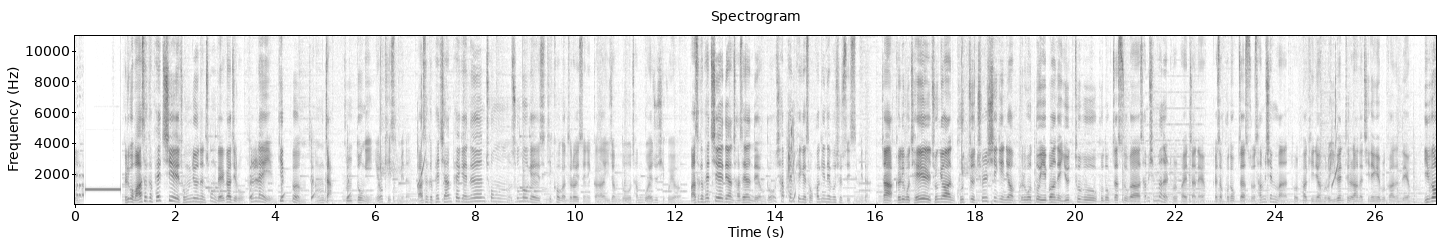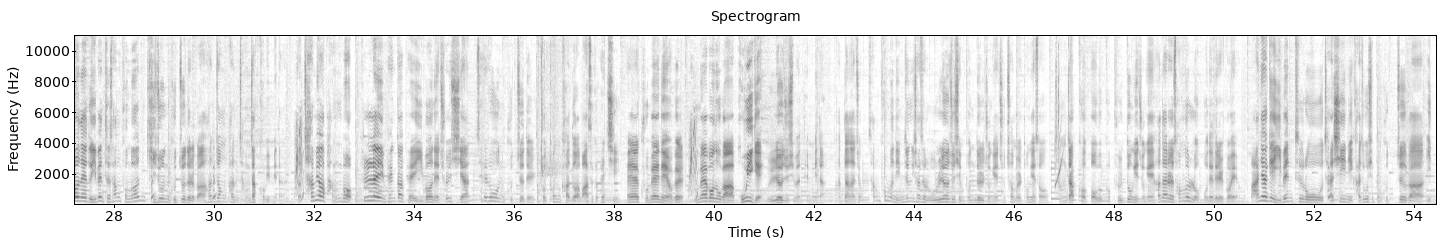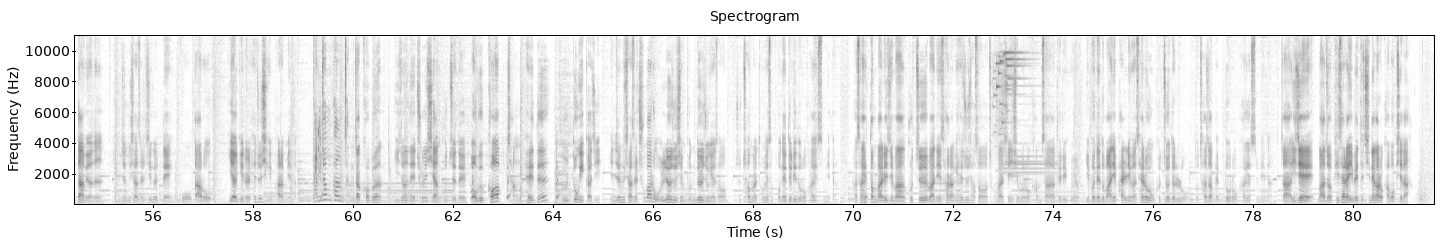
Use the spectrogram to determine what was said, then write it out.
그리고 마스크 패치의 종류는 총 4가지로. 플레임, 기쁨, 장작, 불똥이 이렇게 있습니다. 마스크 패치 한 팩에는 총 20개의 스티커가 들어있으니까 이 점도 참고해주시고요. 마스크 패치에 대한 자세한 내용도 샵팬픽에서 확인해보실 수 있습니다. 자 그리고 제일 중요한 굿즈 출시 기념 그리고 또 이번에 유튜브 구독자 수가 30만을 돌파했잖아요. 그래서 구독자 수 30만 돌파 기념으로 이벤트를 하나 진행해볼까 하는데요. 이번에도 이벤트 상품은 기존 굿즈들과 한정판 장작컵입니다. 자, 참여 방법 플레임 팬카페에 이번에 출시한 새로운 굿즈들 교통카드와 마스크 패치의 구매 내역을 구매 번호가 보이게 올려주시면 됩니다 간단하죠? 상품은 인증샷을 올려주신 분들 중에 추첨을 통해서 장작컵, 머그컵, 불똥이 중에 하나를 선물로 보내드릴 거예요 만약에 이벤트로 자신이 가지고 싶은 굿즈가 있다면은 인증샷을 찍을 때 꼭 따로 이야기를 해주시기 바랍니다. 한정판 장작컵은 이전에 출시한 굿즈들 머그컵, 장패드, 물동이까지 인증샷을 추가로 올려주신 분들 중에서 추첨을 통해서 보내드리도록 하겠습니다. 항상 했던 말이지만 굿즈 많이 사랑해주셔서 정말 진심으로 감사드리고요. 이번에도 많이 팔리면 새로운 굿즈들로 또 찾아뵙도록 하겠습니다. 자 이제 마저 비세라 이벤트 진행하러 가봅시다.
